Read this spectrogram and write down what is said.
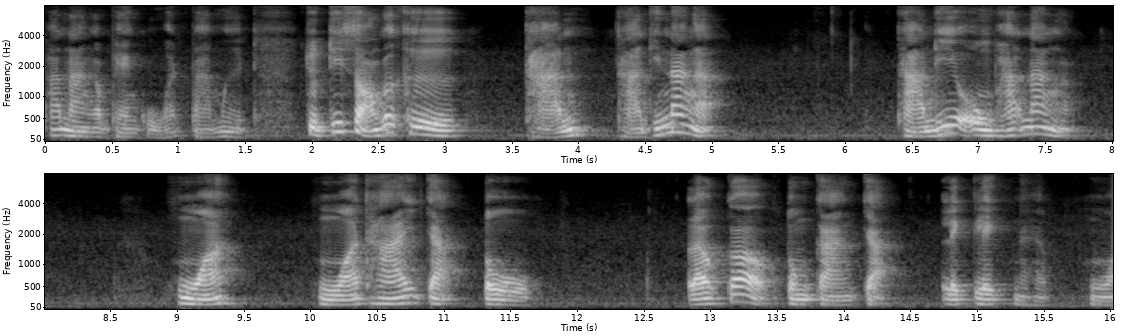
พระนางกำแพงกุวัดป่ามืด จุดที่สองก็คือ ฐานฐานที่นั่งอะ ฐานที่องค์พระนั่งอะหัว หัวท้ายจะโต แล้วก็ตรงกลางจะเล็กๆนะครับ หัว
